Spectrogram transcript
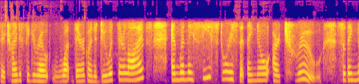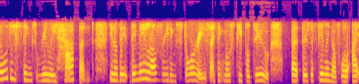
They're trying to figure out what they're going to do with their lives. And when they see stories that they know are true, so they know these things really happened, you know, they, they may love reading stories. I think most people do. But there's a feeling of, well, I,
